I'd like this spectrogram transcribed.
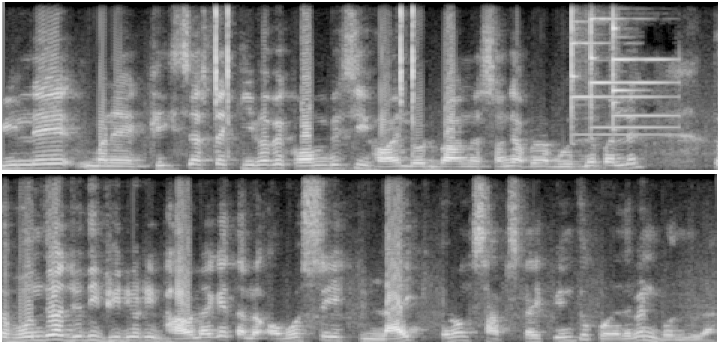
বিলে মানে ফিক্সড চার্জটা কীভাবে কম বেশি হয় লোড বাড়ানোর সঙ্গে আপনারা বুঝতে পারলেন। তো বন্ধুরা, যদি ভিডিওটি ভালো লাগে, তাহলে অবশ্যই একটি লাইক এবং সাবস্ক্রাইব কিন্তু করে দেবেন বন্ধুরা।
